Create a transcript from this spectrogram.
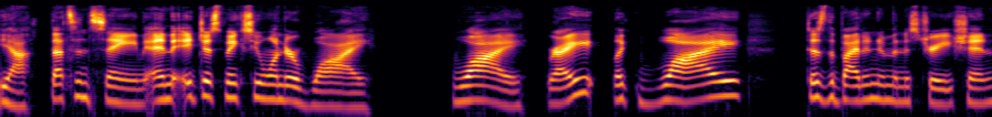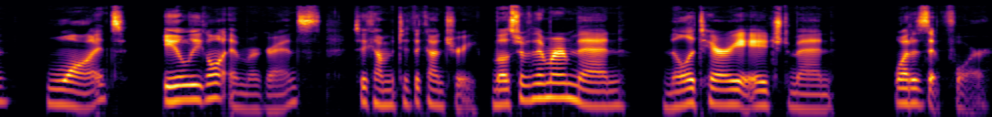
Yeah, that's insane. And it just makes you wonder why. Why, right? Like, why does the Biden administration want illegal immigrants to come into the country? Most of them are men, military aged men. What is it for?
